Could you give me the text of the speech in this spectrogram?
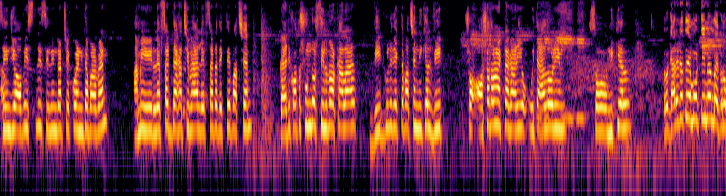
সিএনজি অবভিয়াসলি সিলিন্ডার চেক করে নিতে পারবেন। আমি লেফট সাইড দেখাচ্ছি ভাইয়া লেফট সাইডে দেখতে পাচ্ছেন। গাড়িটি কত সুন্দর সিলভার কালার ভিটগুলি দেখতে পাচ্ছেন নিকেল ভিট সো অসাধারণ একটা গাড়ি উইথ অ্যালোরিম সো নিকেল এবার গাড়িটাতে মুহূর্তে ইমরান ভাই কোনো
